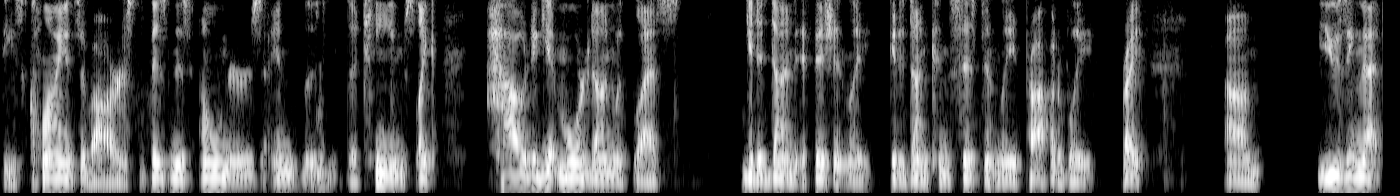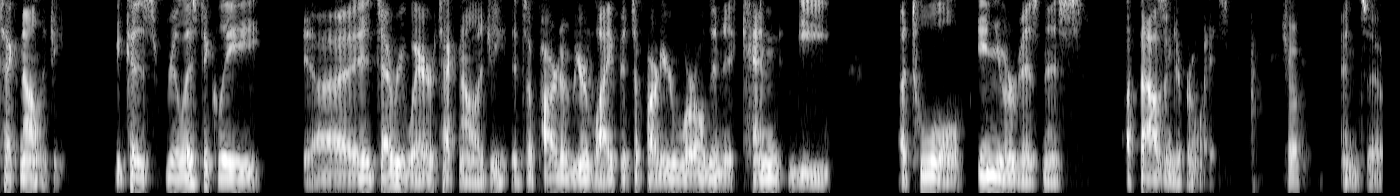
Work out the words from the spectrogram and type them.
these clients of ours, business owners, and the, the teams, like how to get more done with less, get it done efficiently, get it done consistently, profitably, right? Um, using that technology because realistically, uh, it's everywhere. Technology, it's a part of your life, it's a part of your world, and it can be a tool in your business a thousand different ways. Sure. And so,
